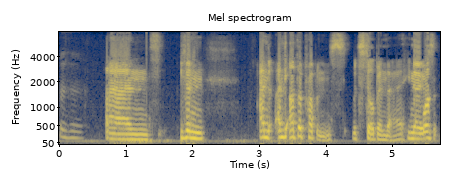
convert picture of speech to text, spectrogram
mm-hmm. and even and and the other problems would still been there. You know, it wasn't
